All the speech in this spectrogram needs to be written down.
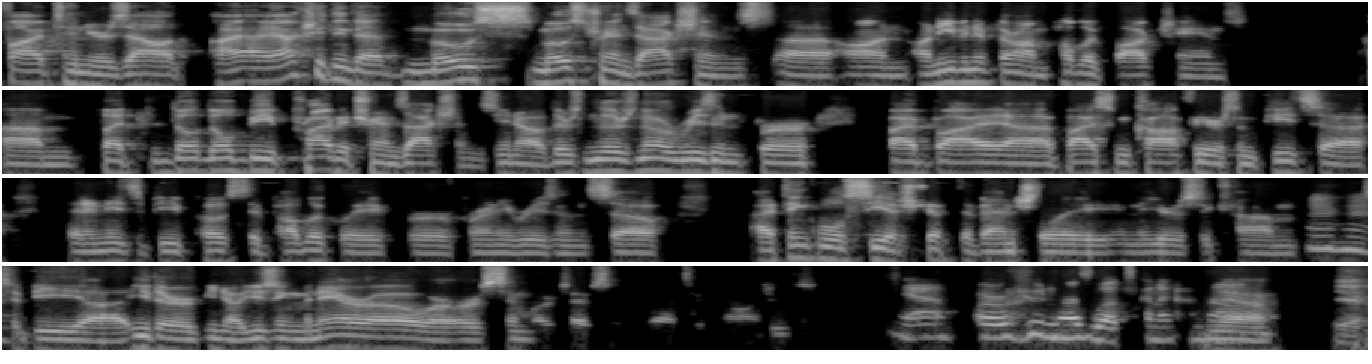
five, ten years out, I, I actually think that most most transactions uh, on on even if they're on public blockchains, um, but they'll, they'll be private transactions. You know, there's there's no reason for buy buy uh, buy some coffee or some pizza that it needs to be posted publicly for for any reason. So I think we'll see a shift eventually in the years to come mm-hmm. to be uh, either you know using Monero or, or similar types of uh, technologies. Yeah, or who knows what's going to come yeah. out. Yeah. Yeah.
